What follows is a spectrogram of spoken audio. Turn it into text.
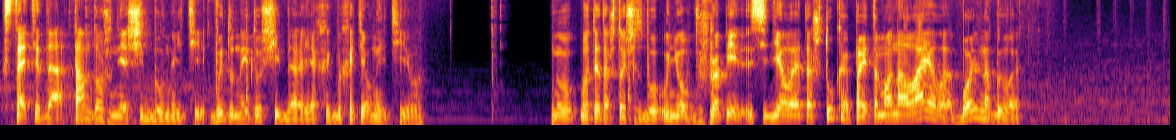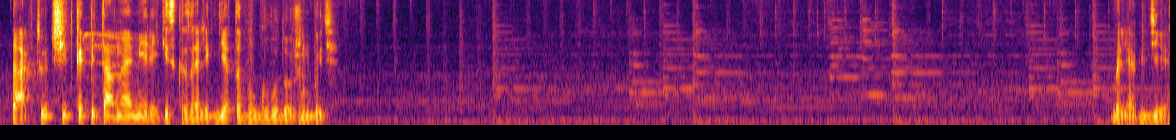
Кстати, да, там должен я щит был найти. Выйду, найду щит, да, я как бы хотел найти его. Ну, вот это что сейчас было? У него в жопе сидела эта штука, поэтому она лаяла. Больно было. Так, тут щит Капитана Америки, сказали, где-то в углу должен быть. Бля, где?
